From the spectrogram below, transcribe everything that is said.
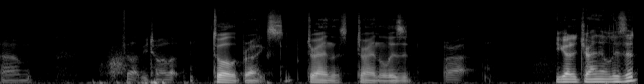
um, fill up your toilet. Toilet breaks. Drain the drain the lizard. All right. You got to drain the lizard.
